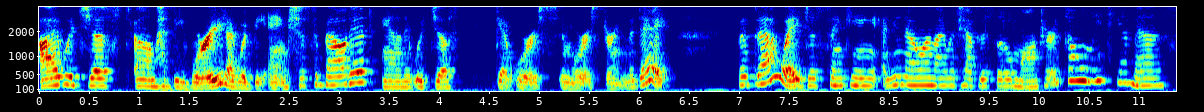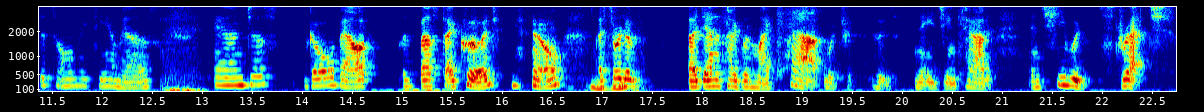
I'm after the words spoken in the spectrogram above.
I would just um, be worried. I would be anxious about it, and it would just get worse and worse during the day. But that way, just thinking, you know, and I would have this little mantra it's only TMS, it's only TMS, and just go about as best I could. You know, mm-hmm. I sort mm-hmm. of identified with my cat, which who's an aging cat, and she would stretch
